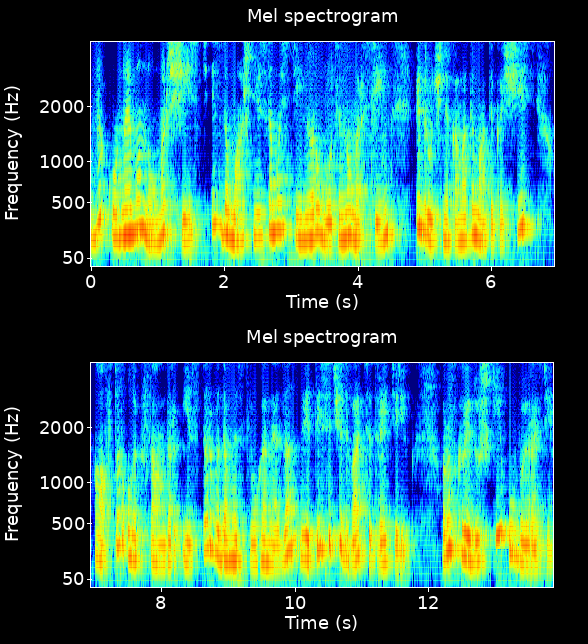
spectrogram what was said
Виконуємо номер 6 із домашньої самостійної роботи номер 7 підручника Математика 6, автор Олександр Істер, видавництво Генеза 2023 рік. Розкрий дужки у виразі.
